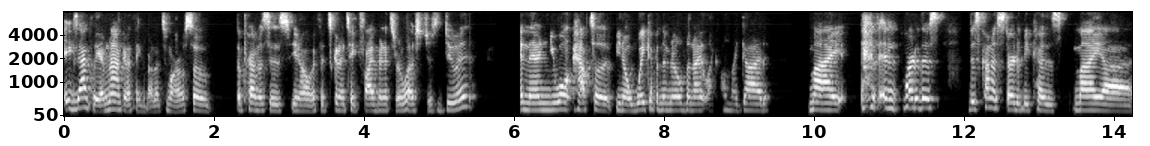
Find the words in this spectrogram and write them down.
Exactly. I'm not going to think about it tomorrow. So the premise is, you know, if it's going to take five minutes or less, just do it. And then you won't have to, you know, wake up in the middle of the night like, oh my God, my, and part of this, this kind of started because my, uh,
